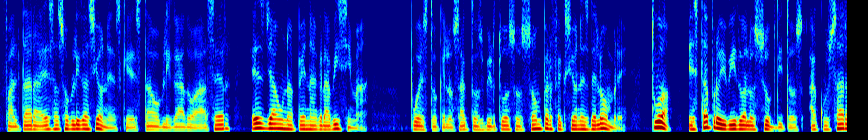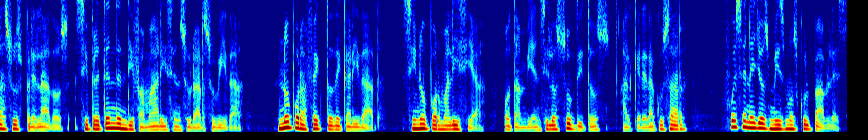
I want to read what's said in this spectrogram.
faltar a esas obligaciones que está obligado a hacer es ya una pena gravísima, puesto que los actos virtuosos son perfecciones del hombre. Tú Está prohibido a los súbditos acusar a sus prelados si pretenden difamar y censurar su vida, no por afecto de caridad, sino por malicia, o también si los súbditos, al querer acusar, fuesen ellos mismos culpables,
